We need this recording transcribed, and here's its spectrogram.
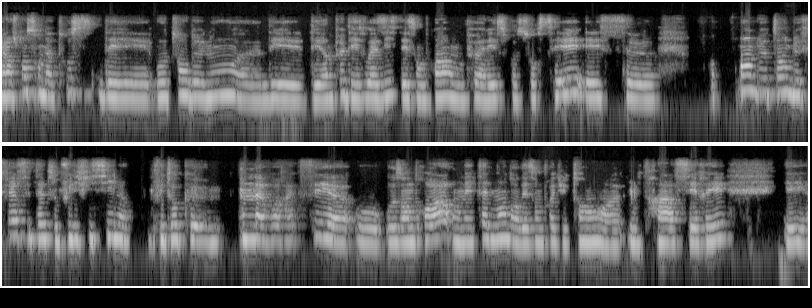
Alors, je pense qu'on a tous des, autour de nous euh, des, des, un peu des oasis, des endroits où on peut aller se ressourcer et se prendre le temps de le faire, c'est peut-être le plus difficile. Plutôt que d'avoir accès euh, aux, aux, endroits, on est tellement dans des emplois du temps euh, ultra serrés. Et,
